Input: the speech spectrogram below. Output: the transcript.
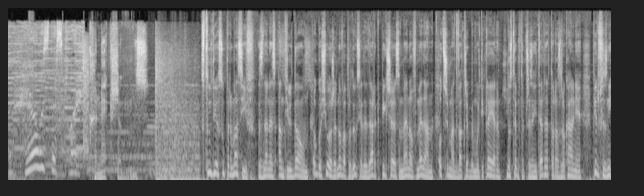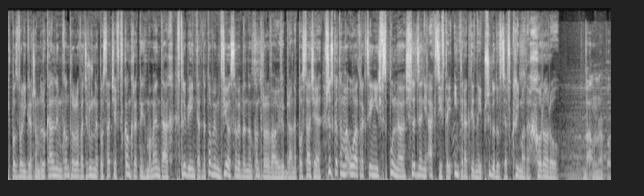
the hell is this place? Connections. Studio Supermassive, znane z Until Dawn, ogłosiło, że nowa produkcja The Dark Pictures Man of Medan otrzyma dwa tryby multiplayer, dostępne przez internet oraz lokalnie. Pierwszy z nich pozwoli graczom lokalnym kontrolować różne postacie w konkretnych momentach. W trybie internetowym dwie osoby będą kontrolowały wybrane postacie. Wszystko to ma uatrakcyjnić wspólne śledzenie akcji w tej interaktywnej przygodówce w klimatach horroru. Vulnerable.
